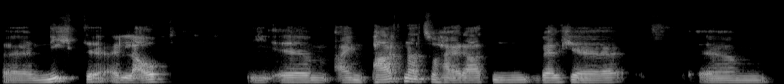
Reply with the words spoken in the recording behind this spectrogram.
äh, nicht erlaubt, ähm, einen Partner zu heiraten, welcher ähm,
